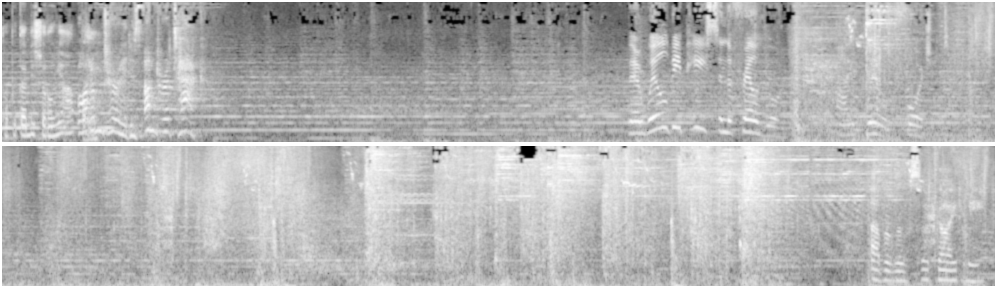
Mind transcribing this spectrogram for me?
tapi tadi suruhnya apa ya? Bottom turret is under attack. There will be peace in the Freljord. I will forge it. Avarosa, guide me.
